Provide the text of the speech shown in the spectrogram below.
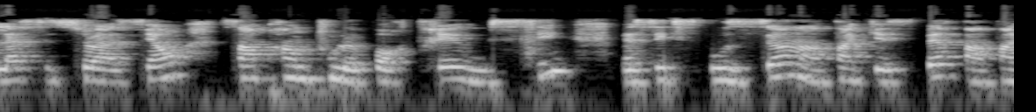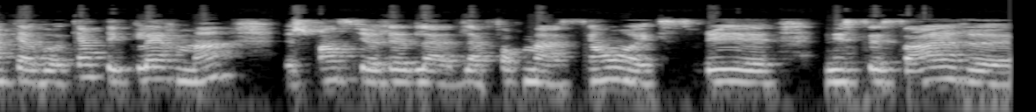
la situation sans prendre tout le portrait aussi, mais c'est qu'il se positionne en tant qu'experte, en tant qu'avocate. Et clairement, je pense qu'il y aurait de la, de la formation euh, qui serait nécessaire. Euh,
